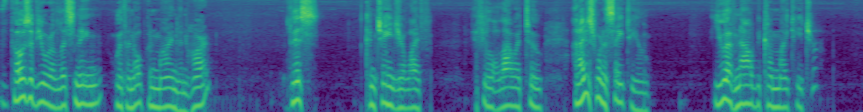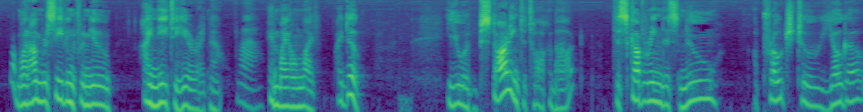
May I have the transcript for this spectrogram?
Those of you who are listening with an open mind and heart, this can change your life if you'll allow it to. And I just want to say to you, you have now become my teacher. What I'm receiving from you, I need to hear right now. Wow. In my own life. I do. You are starting to talk about discovering this new approach to yoga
